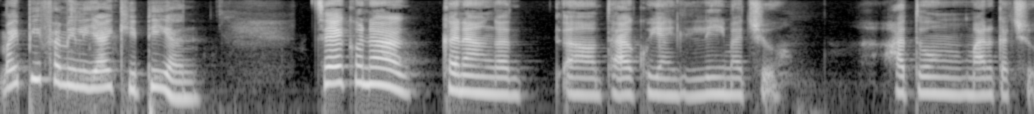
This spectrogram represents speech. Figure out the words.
Maypi familiaiki tian? Tsekuna kananga uh, takuyang lima chu. Hatun marka chu.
